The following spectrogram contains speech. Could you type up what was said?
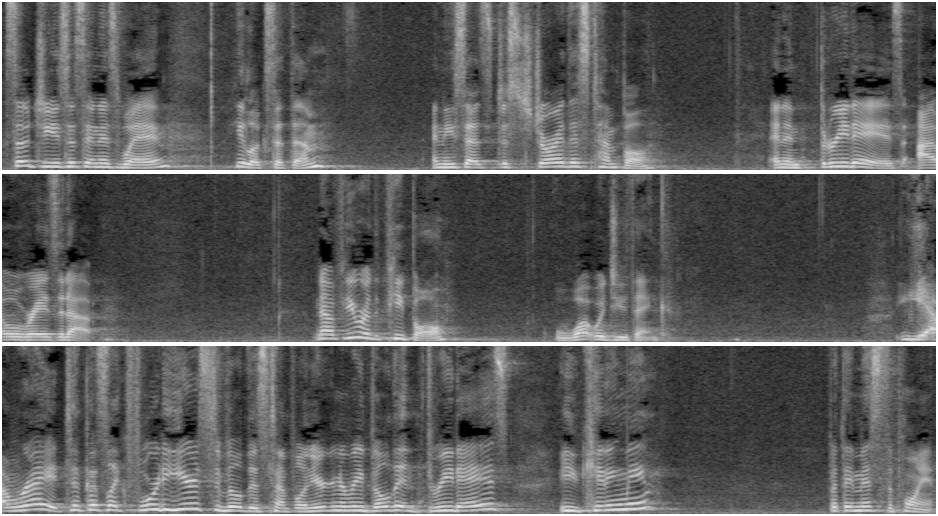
So Jesus, in his way, he looks at them and he says, Destroy this temple, and in three days I will raise it up. Now, if you were the people, what would you think? Yeah, right. It took us like 40 years to build this temple, and you're going to rebuild it in three days? Are you kidding me? But they missed the point.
